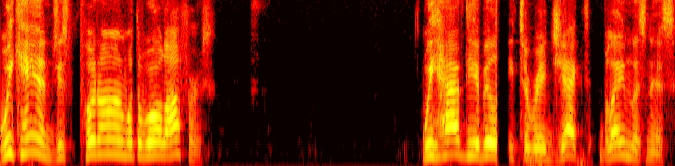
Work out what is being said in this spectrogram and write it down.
we can just put on what the world offers. We have the ability to reject blamelessness.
